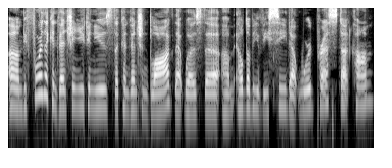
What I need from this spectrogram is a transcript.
Um, before the convention, you can use the convention blog that was the um, lwvc.wordpress.com.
